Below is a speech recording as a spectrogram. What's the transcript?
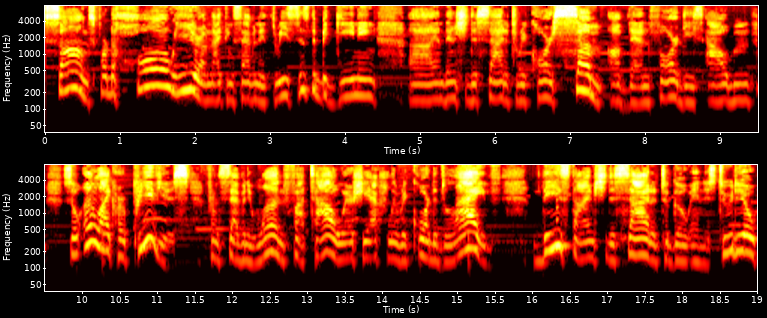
songs for the whole year of 1973, since the beginning, uh, and then she decided to record some of them for this album. So unlike her previous from 71, Fatal, where she actually recorded live, this time she decided to go in the studio,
